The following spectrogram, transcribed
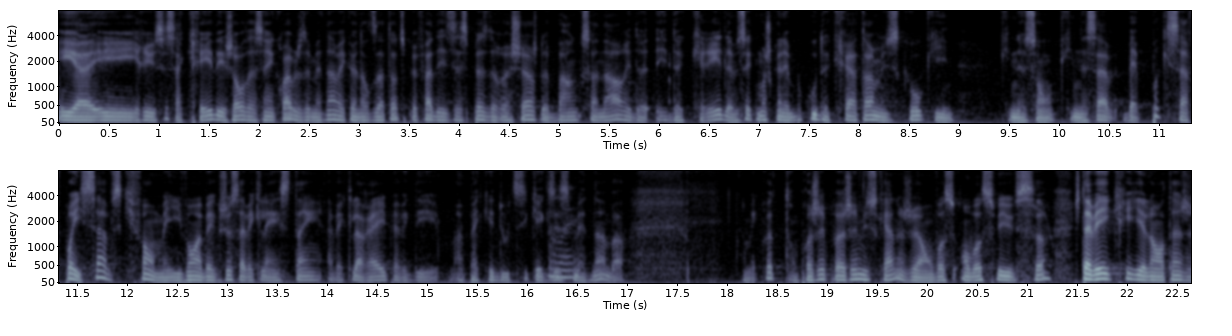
Euh, et, ils réussissent à créer des choses assez incroyables. Je maintenant, avec un ordinateur, tu peux faire des espèces de recherches de banques sonores et de, et de créer de la musique. Moi, je connais beaucoup de créateurs musicaux qui, qui ne sont qui ne savent ben pas qu'ils savent pas ils savent ce qu'ils font mais ils vont avec juste avec l'instinct avec l'oreille puis avec des un paquet d'outils qui existent maintenant bah, écoute, ton projet, projet musical, on, va, on va suivre ça. Je t'avais écrit il y a longtemps, je,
